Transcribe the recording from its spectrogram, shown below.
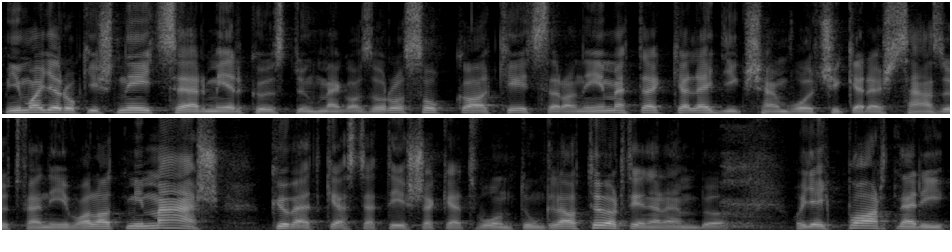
Mi magyarok is négyszer mérkőztünk meg az oroszokkal, kétszer a németekkel, egyik sem volt sikeres 150 év alatt. Mi más következtetéseket vontunk le a történelemből, hogy egy partneri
